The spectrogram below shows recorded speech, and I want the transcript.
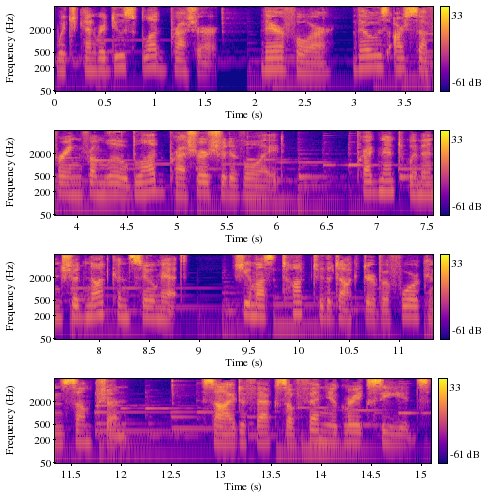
which can reduce blood pressure. Therefore, those are suffering from low blood pressure should avoid pregnant women should not consume it. She must talk to the doctor before consumption. Side effects of fenugreek seeds.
